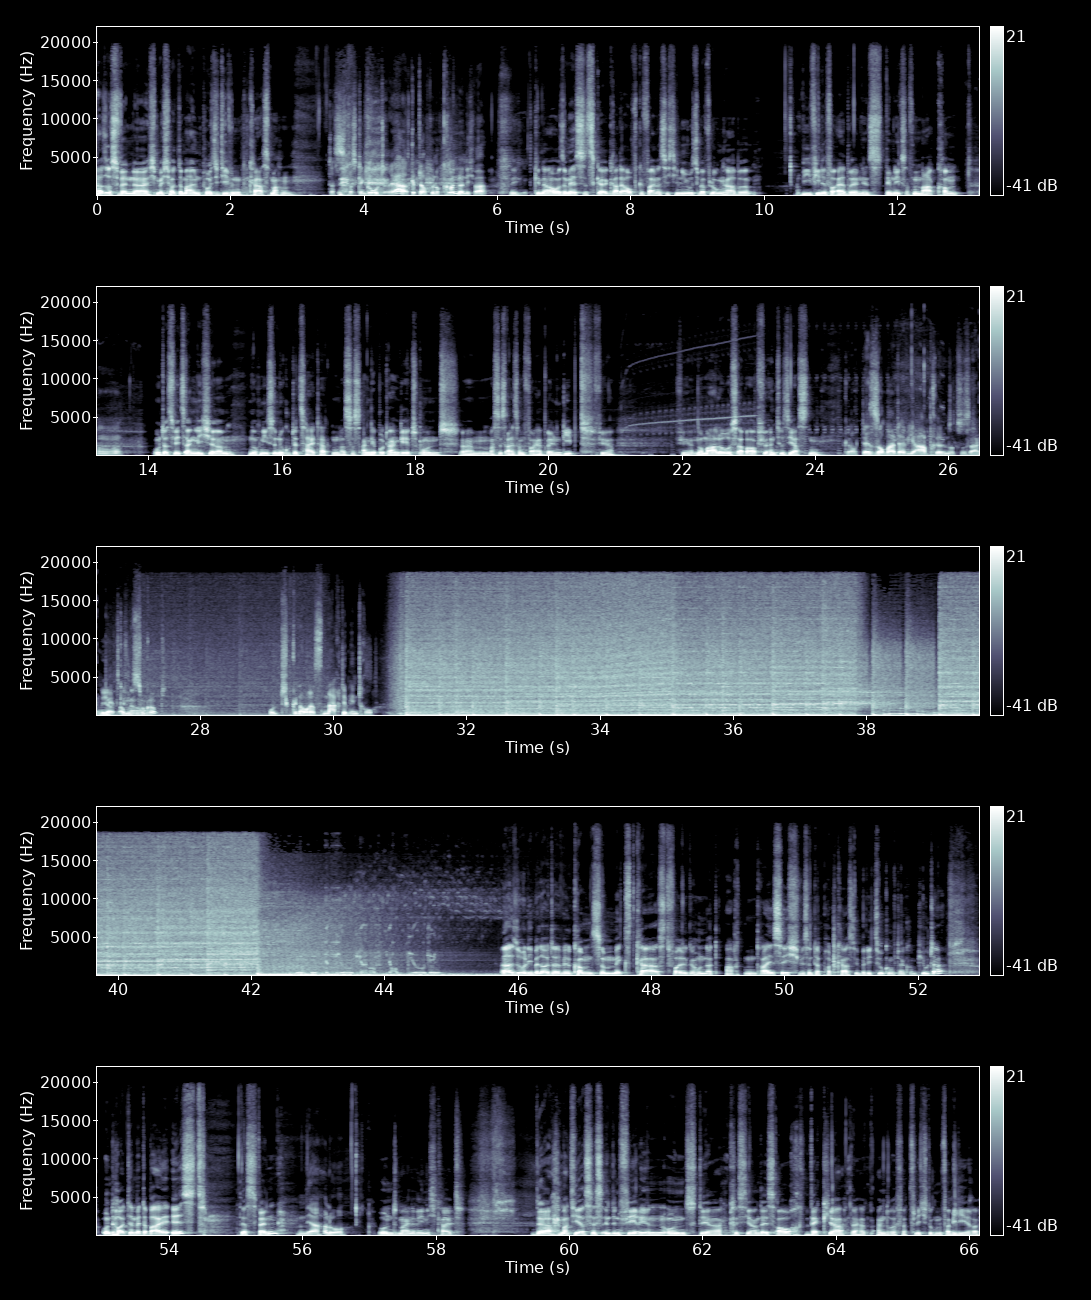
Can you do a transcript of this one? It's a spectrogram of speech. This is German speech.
Also Sven, äh, ich möchte heute mal einen positiven Cast machen. Das, das klingt gut. Ja, es gibt ja auch genug Gründe, nicht wahr? Genau, also mir ist jetzt äh, gerade aufgefallen, dass ich die News überflogen habe, wie viele VR-Brillen jetzt demnächst auf den Markt kommen. Mhm. Und dass wir jetzt eigentlich ähm, noch nie so eine gute Zeit hatten, was das Angebot angeht und ähm, was es alles an VR-Brillen gibt für, für Normalos, aber auch für Enthusiasten. Genau, der Sommer der VR-Brillen sozusagen, der jetzt genau. auf uns genau. zukommt. Und genaueres nach dem Intro. Also, liebe Leute, willkommen zum Mixedcast Folge 138. Wir sind der Podcast über die Zukunft der Computer. Und heute mit dabei ist der Sven. Ja, hallo. Und meine Wenigkeit. Der Matthias ist in den Ferien und der Christian, der ist auch weg, ja. Der hat andere Verpflichtungen, familiäre.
